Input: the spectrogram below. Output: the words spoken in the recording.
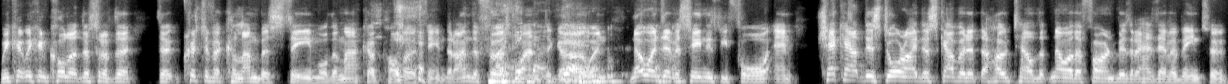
we can we can call it the sort of the the Christopher Columbus theme or the Marco Polo theme that I'm the first one to go yeah. and no one's ever seen this before. And check out this door I discovered at the hotel that no other foreign visitor has ever been to.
